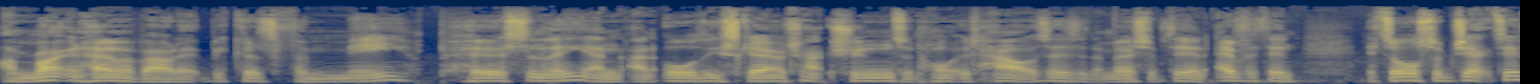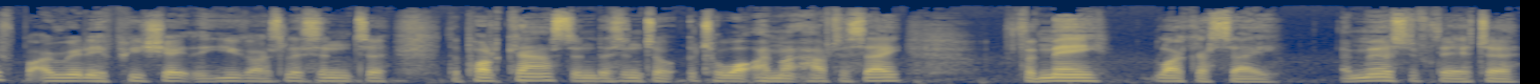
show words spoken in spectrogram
I'm writing home about it because for me personally, and, and all these scare attractions and haunted houses and immersive theatre and everything, it's all subjective. But I really appreciate that you guys listen to the podcast and listen to, to what I might have to say. For me, like I say, immersive theatre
